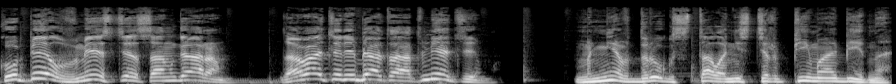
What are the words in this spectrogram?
Купил вместе с ангаром. Давайте, ребята, отметим». Мне вдруг стало нестерпимо обидно.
